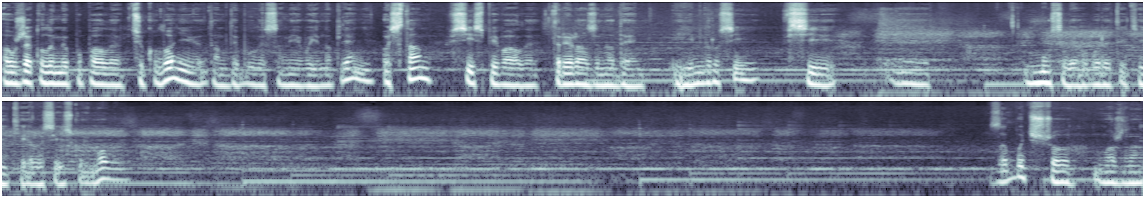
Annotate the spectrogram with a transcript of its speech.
А вже коли ми попали в цю колонію, там, де були самі воєннопленні, ось там всі співали три рази на день гімн Росії, всі е, мусили говорити тільки російською мовою. За будь-що можна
